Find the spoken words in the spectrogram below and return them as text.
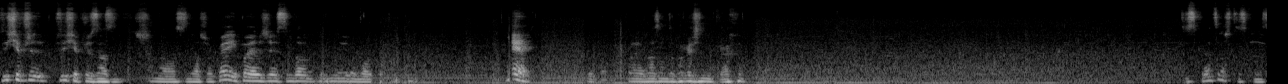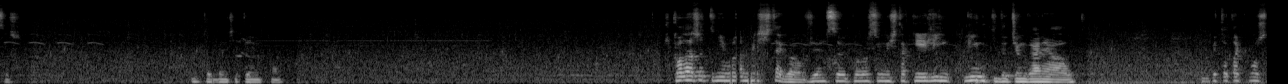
Ty się, przy, ty się przyznasz, znasz, okej? I powiedz, że jestem do mojej roboty. Nie! Dobra, ja wracam do bagażnika. Ty skręcasz, ty skręcasz. I to będzie piękne. Szkoda, że tu nie można mieć tego. Wziąłem sobie po prostu mieć takie lin linki do ciągania aut. Jakby to tak może...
